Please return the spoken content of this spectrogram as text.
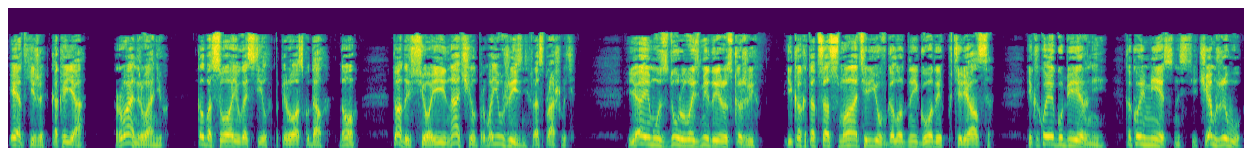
эдкий же, как и я, рвань рванью, колбасой угостил, папироску дал, ну, то да все, и начал про мою жизнь расспрашивать. Я ему с дуру возьми да и расскажи, и как от отца с матерью в голодные годы потерялся, и какой я губернии, какой местности, чем живу.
